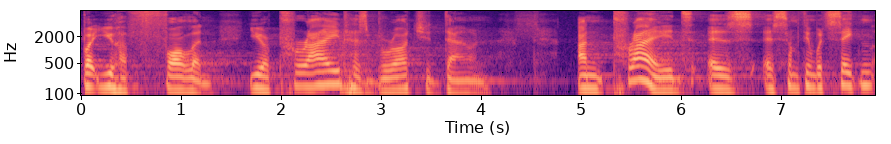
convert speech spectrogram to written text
But you have fallen. Your pride has brought you down. And pride is, is something which Satan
